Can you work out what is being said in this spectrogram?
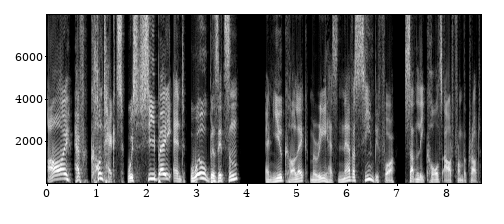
I have contacts with Seabay and Will Besitzen. A new colleague Marie has never seen before suddenly calls out from the crowd.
